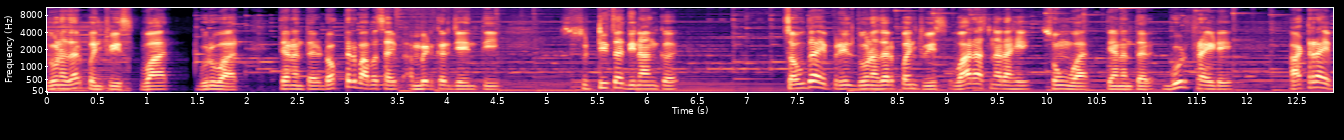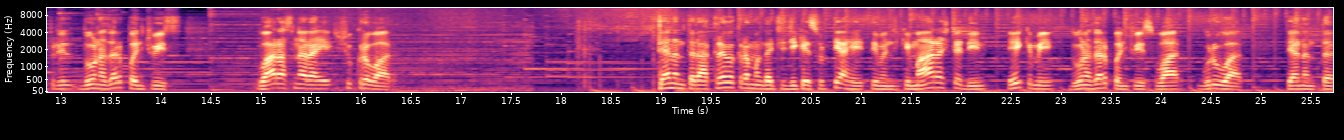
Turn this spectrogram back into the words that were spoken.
दोन हजार पंचवीस वार गुरुवार. त्यानंतर डॉक्टर बाबासाहेब आंबेडकर जयंती सुट्टीचा दिनांक चौदा एप्रिल दोन हजार पंचवीस वार असणार आहे सोमवार. त्यानंतर गुड फ्रायडे अठरा एप्रिल दोन हजार पंचवीस वार असणार आहे शुक्रवार. त्यानंतर अकराव्या क्रमांकाची जी काही सुट्टी आहे ती म्हणजे की महाराष्ट्र दिन एक मे दोन हजार पंचवीस वार गुरुवार. त्यानंतर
